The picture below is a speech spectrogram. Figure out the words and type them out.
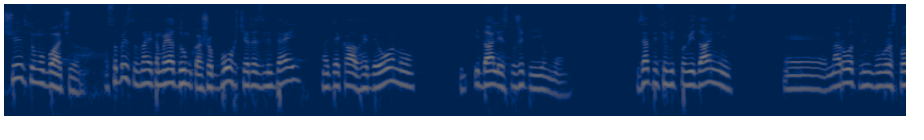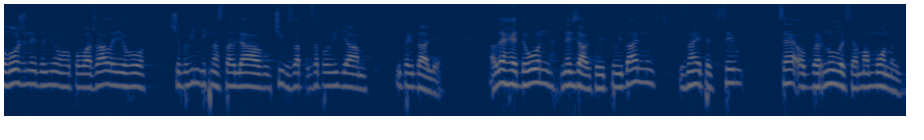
що я в цьому бачу? Особисто, знаєте, моя думка, що Бог через людей натякав Гедеону і далі служити йому. Взяти цю відповідальність. е, Народ він був розположений до нього, поважали його, щоб він їх наставляв, вчив заповідям і так далі. Але Гедеон не взяв цю відповідальність, і знаєте, цим це обернулося мамоною,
